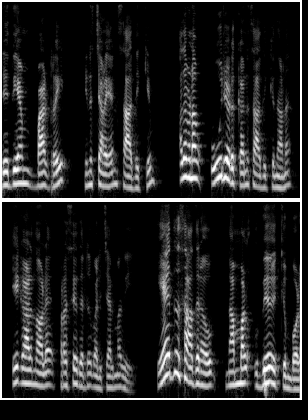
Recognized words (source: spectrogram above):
ലിഥിയം ബാറ്ററി ഇൻസ്റ്റാൾ ചെയ്യാൻ സാധിക്കും. അത് വേണം ഊരെടുക്കാനും സാധിക്കുന്നതാണ്. ഈ കാണുന്ന പോലെ പ്രസ് ചെയ്തിട്ട് വലിച്ചാൽ മതി. ഏത് സാധനവും നമ്മൾ ഉപയോഗിക്കുമ്പോൾ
